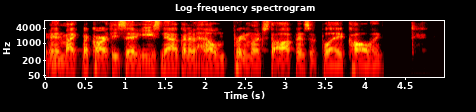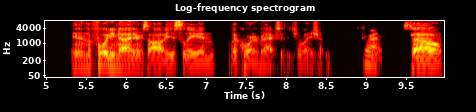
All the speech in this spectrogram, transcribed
and mm-hmm. Mike McCarthy said he's now going to helm pretty much the offensive play calling. And then the 49ers, obviously, in the quarterback situation. Right. So,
